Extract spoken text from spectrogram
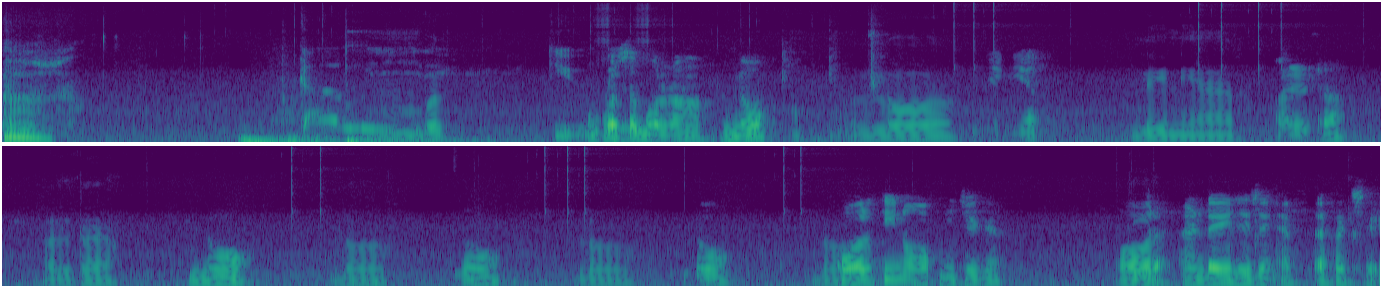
हम्म, बोल। ऊपर से बोल रहा हूँ। लो लो। Linear linear ultra ultra low low low low low low और तीनों ऑफ़ नीचे के। और एंटी एलिजिंग एफ़ एक्स है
